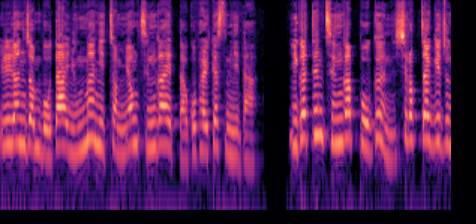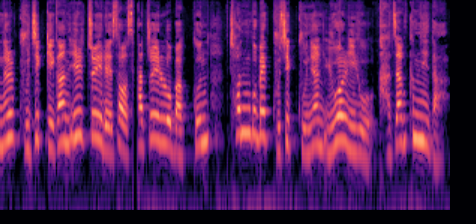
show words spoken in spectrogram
1년 전보다 6만 2천 명 증가했다고 밝혔습니다. 이 같은 증가폭은 실업자 기준을 구직기간 일주일에서 4주일로 바꾼 1999년 6월 이후 가장 큽니다.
